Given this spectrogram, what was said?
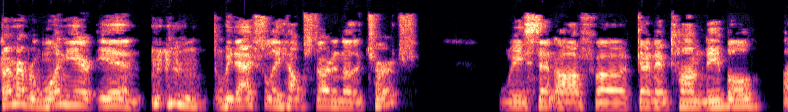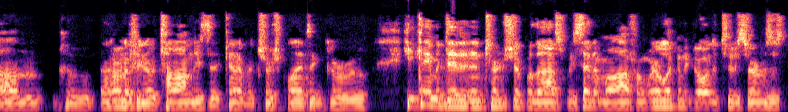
But I remember one year in, we'd actually helped start another church. We sent off a guy named Tom Nebel, um, who I don't know if you know Tom. He's a kind of a church planting guru. He came and did an internship with us. We sent him off, and we were looking to go into two services.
